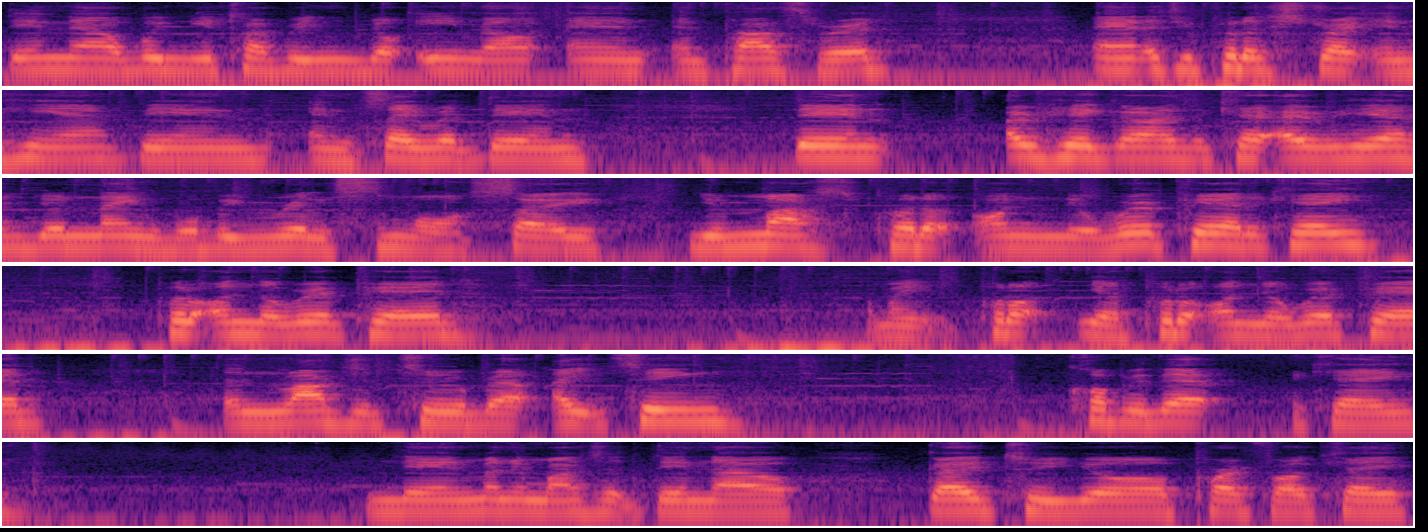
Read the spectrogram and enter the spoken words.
then now when you type in your email and, and password and if you put it straight in here then and save it then then over here guys okay over here your name will be really small. So you must put it on your WordPad okay? Put it on the WordPad I mean put it yeah put it on your WordPad enlarge it to about 18 copy that okay? And then minimize it then now go to your profile okay?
